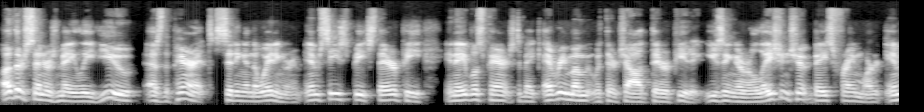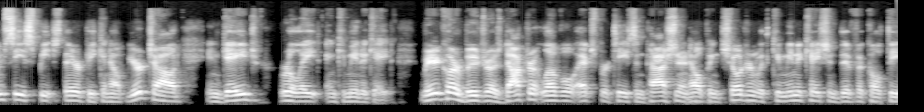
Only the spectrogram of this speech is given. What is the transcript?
Other centers may leave you, as the parent, sitting in the waiting room. MC Speech Therapy enables parents to make every moment with their child therapeutic. Using a relationship based framework, MC Speech Therapy can help your child engage, relate, and communicate. Mary Claire Boudreau's doctorate level expertise and passion in helping children with communication difficulties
